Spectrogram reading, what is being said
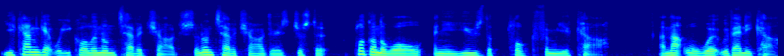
you can get what you call an untethered charge. So an untethered charger is just a plug on the wall, and you use the plug from your car, and that will work with any car,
